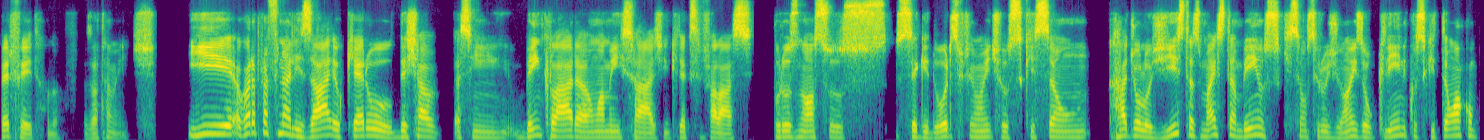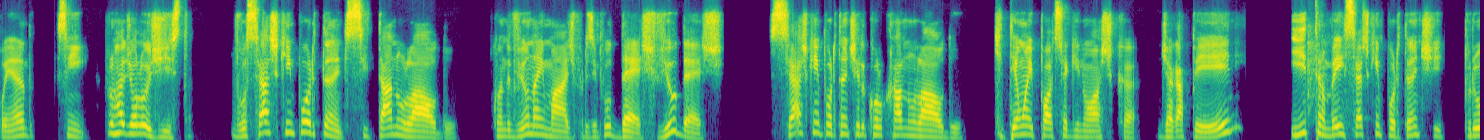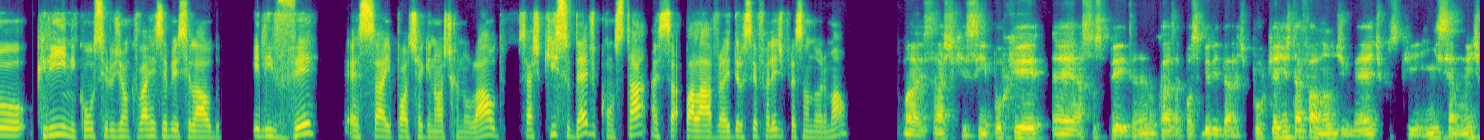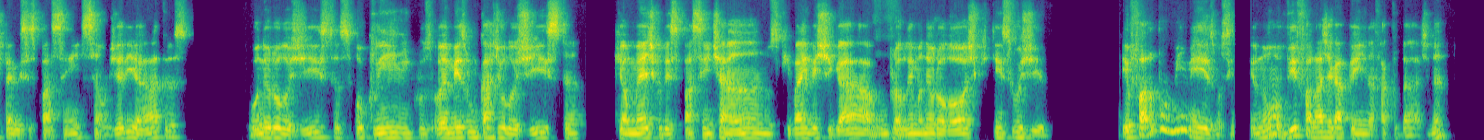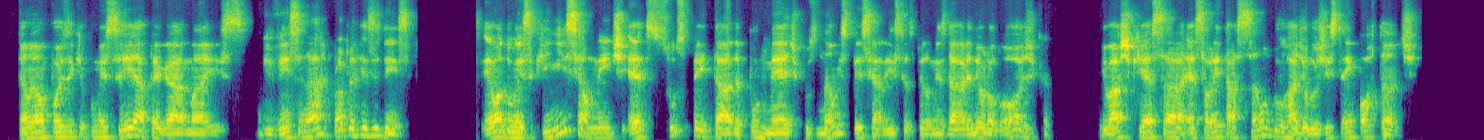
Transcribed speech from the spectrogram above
Perfeito, Rodolfo, exatamente. E agora, para finalizar, eu quero deixar assim bem clara uma mensagem, queria que você falasse para os nossos seguidores, principalmente os que são radiologistas, mas também os que são cirurgiões ou clínicos que estão acompanhando. Sim, para o radiologista, você acha que é importante citar no laudo, quando viu na imagem, por exemplo, o DASH, viu o DASH, você acha que é importante ele colocar no laudo que tem uma hipótese agnóstica de HPN? E também você acha que é importante para o clínico ou cirurgião que vai receber esse laudo, ele ver essa hipótese agnóstica no laudo? Você acha que isso deve constar, essa palavra hidrocefalia de pressão normal? Mas acho que sim, porque é a suspeita, né, no caso, a possibilidade. Porque a gente está falando de médicos que inicialmente pegam esses pacientes, são geriatras, ou neurologistas, ou clínicos, ou é mesmo um cardiologista, que é o médico desse paciente há anos, que vai investigar algum problema neurológico que tem surgido. Eu falo por mim mesmo, assim, eu não ouvi falar de HPI na faculdade, né? Então é uma coisa que eu comecei a pegar mais vivência na própria residência. É uma doença que inicialmente é suspeitada por médicos não especialistas, pelo menos da área neurológica. Eu acho que essa essa orientação do radiologista é importante,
